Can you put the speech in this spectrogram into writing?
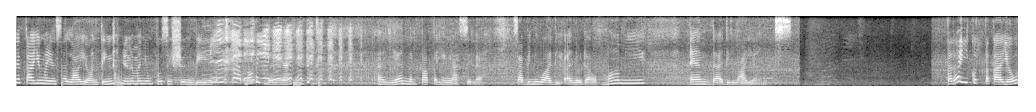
Na tayo ngayon sa lion. Tingnan nyo naman yung position B. Bakit ganyan? Ayan, nagpapahinga sila. Sabi ni Wadi, ano daw, Mommy and Daddy Lions. Tara, ikot pa tayo.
